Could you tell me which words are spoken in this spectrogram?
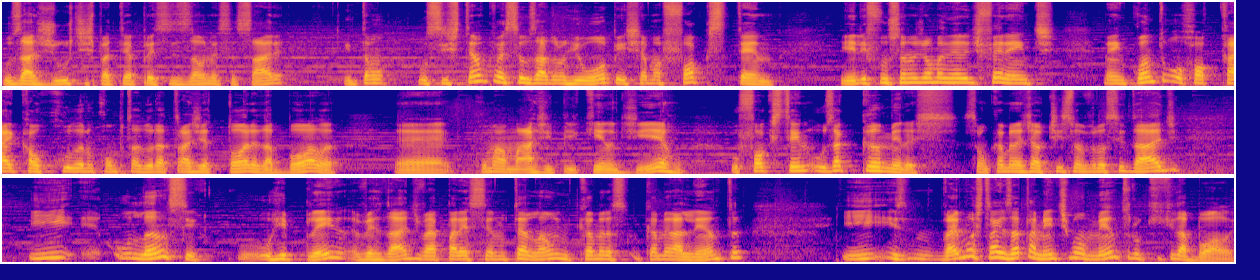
os ajustes para ter a precisão necessária. Então, o sistema que vai ser usado no Rio Open chama Fox 10 e ele funciona de uma maneira diferente. Né? Enquanto o Hokai calcula no computador a trajetória da bola é, com uma margem pequena de erro, o Fox 10 usa câmeras, são câmeras de altíssima velocidade e o lance o replay, na verdade, vai aparecer no telão em câmera, câmera lenta e, vai mostrar exatamente o momento do kick da bola.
